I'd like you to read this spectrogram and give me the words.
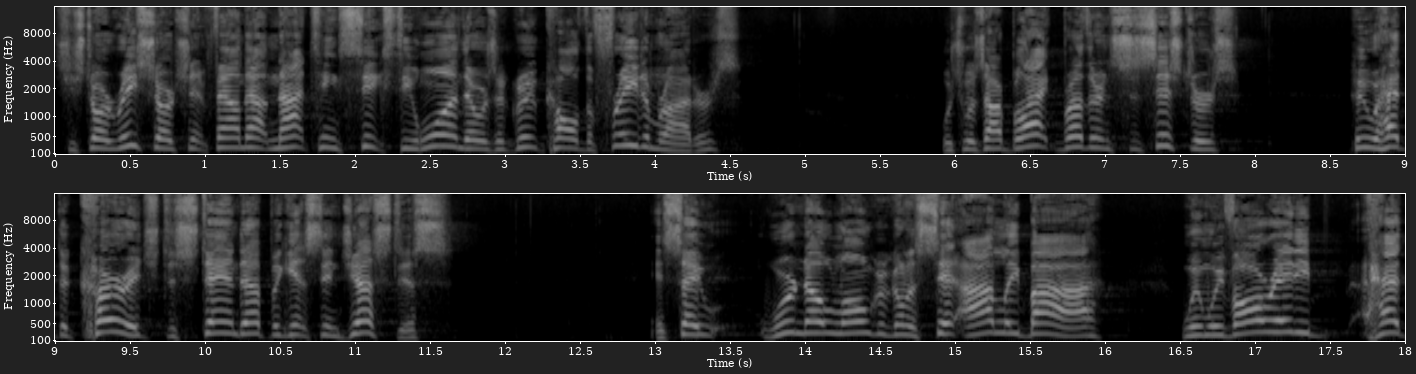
She started researching and found out in 1961 there was a group called the Freedom Riders which was our black brothers and sisters who had the courage to stand up against injustice and say, we're no longer going to sit idly by when we've already had,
